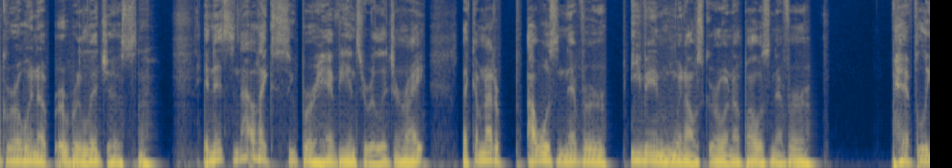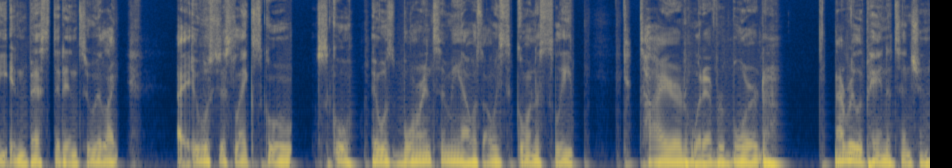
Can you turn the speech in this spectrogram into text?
growing up uh, religious, and it's not like super heavy into religion, right? Like I'm not a. I was never even when I was growing up. I was never heavily invested into it. Like it was just like school. School. It was boring to me. I was always going to sleep, tired, whatever, bored, not really paying attention.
